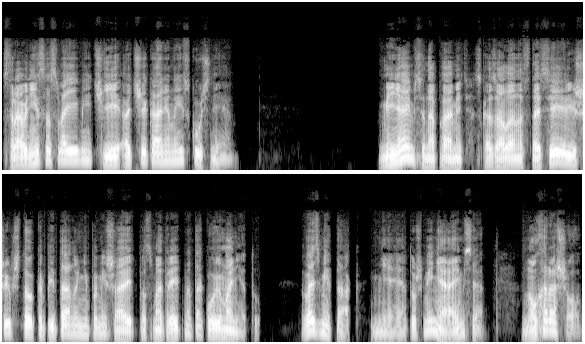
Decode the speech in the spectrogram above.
Сравни со своими, чьи отчеканены искуснее. «Меняемся на память», — сказала Анастасия, решив, что капитану не помешает посмотреть на такую монету. «Возьми так». «Нет уж, меняемся». «Ну, хорошо».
